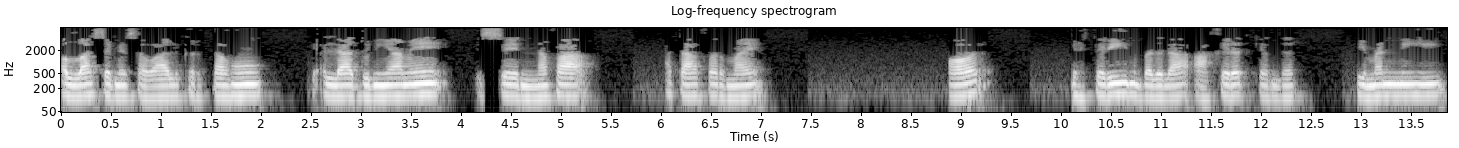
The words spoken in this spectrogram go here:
اللہ سے میں سوال کرتا ہوں کہ اللہ دنیا میں اس سے نفع عطا فرمائے اور بہترین بدلہ آخرت کے اندر ہمنی ہی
